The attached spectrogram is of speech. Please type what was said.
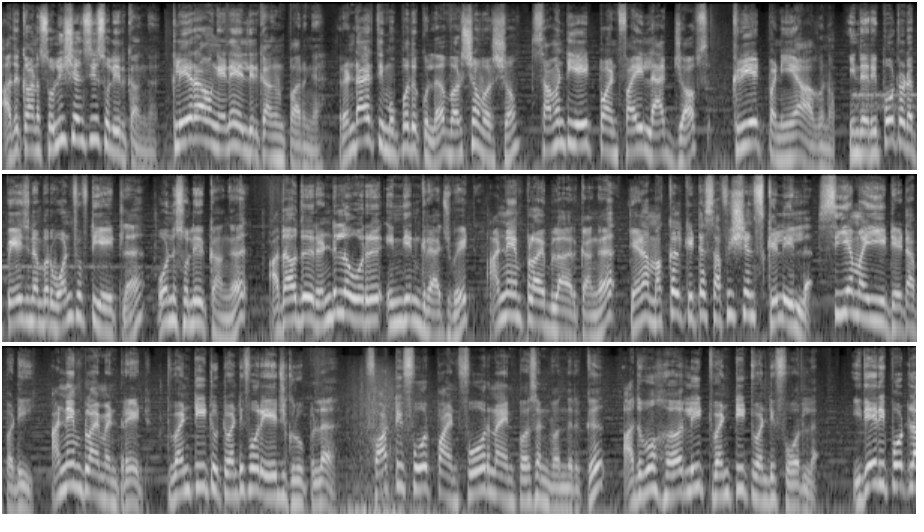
அதுக்கான சொல்யூஷன்ஸையும் சொல்லியிருக்காங்க. கிளியரா அவங்க என்ன எழுதியிருக்காங்கன்னு பாருங்க. ரெண்டாயிரத்தி முப்பதுக்குள்ள வருஷம் வருஷம் seventy eight point five lakh jobs create பண்ணியே ஆகணும். இந்த ரிப்போர்ட்டோட பேஜ் நம்பர் ஒன் ஃபிஃப்டி எயிட்ல ஒன்னு சொல்லியிருக்காங்க. அதாவது ரெண்டுல ஒரு இந்தியன் கிராஜுவேட் அன்எம்ப்ளாயபிளா இருக்காங்க. ஏன்னா மக்கள் கிட்ட சஃபிஷியன்ட் ஸ்கில் இல்ல சிஎம்ஐஇ டேட்டா படி unemployment rate twenty to twenty four age குரூப்ல forty four point four nine percent வந்திருக்கு. அதுவும் ஹர்லி டுவெண்ட்டி டுவெண்ட்டி ஃபோர்ல இதே ரிப்போர்ட்ல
